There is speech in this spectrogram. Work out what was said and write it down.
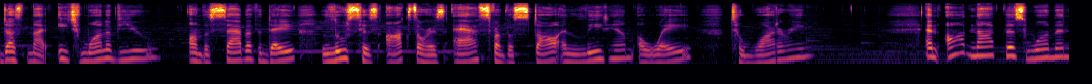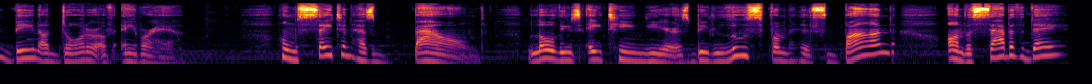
Does not each one of you on the Sabbath day loose his ox or his ass from the stall and lead him away to watering? And ought not this woman, being a daughter of Abraham, whom Satan has bound, lo, these 18 years, be loosed from his bond on the Sabbath day?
